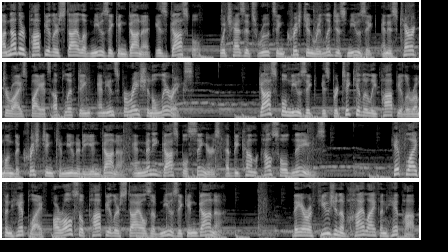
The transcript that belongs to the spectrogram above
Another popular style of music in Ghana is gospel, which has its roots in Christian religious music and is characterized by its uplifting and inspirational lyrics. Gospel music is particularly popular among the Christian community in Ghana, and many gospel singers have become household names. Hip life and hip life are also popular styles of music in Ghana. They are a fusion of highlife and hip hop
